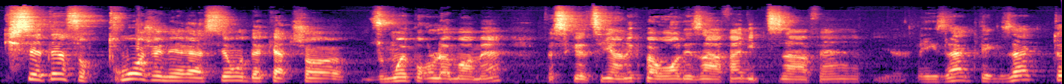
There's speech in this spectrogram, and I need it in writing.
qui s'étend sur trois générations de catcheurs, du moins pour le moment. Parce que, tu sais, il y en a qui peuvent avoir des enfants, des petits-enfants. euh, Exact, exact.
